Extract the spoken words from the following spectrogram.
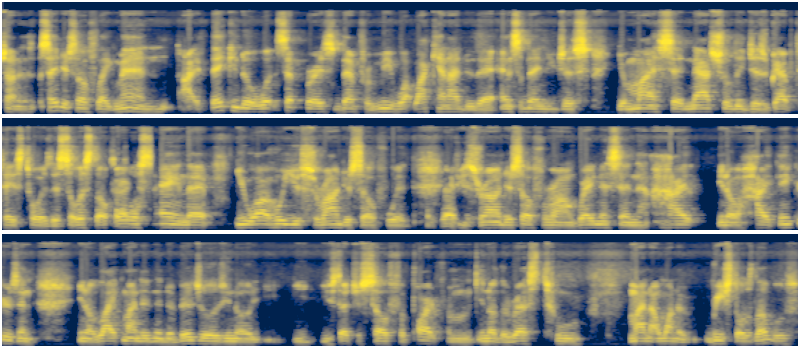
trying to say to yourself like man I, if they can do it what separates them from me? What, why can't i do that? And so then you just your mindset naturally just gravitates towards it. So it's the exactly. old saying that you are who you surround yourself with. Exactly. if you surround yourself around greatness and high you know high thinkers and you know like-minded individuals you know you, you set yourself apart from you know the rest who might not want to reach those levels.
